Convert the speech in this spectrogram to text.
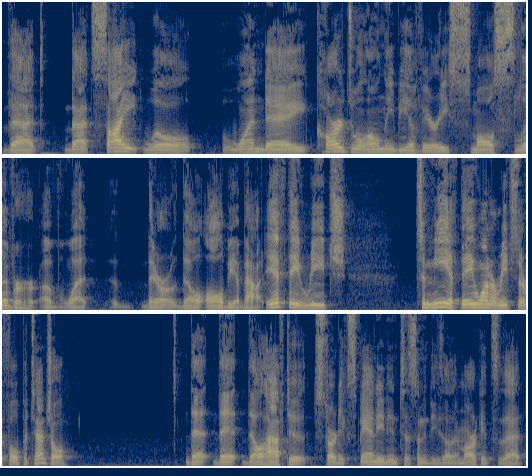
that that site will one day cards will only be a very small sliver of what they're they'll all be about. If they reach to me if they want to reach their full potential, that that they'll have to start expanding into some of these other markets that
